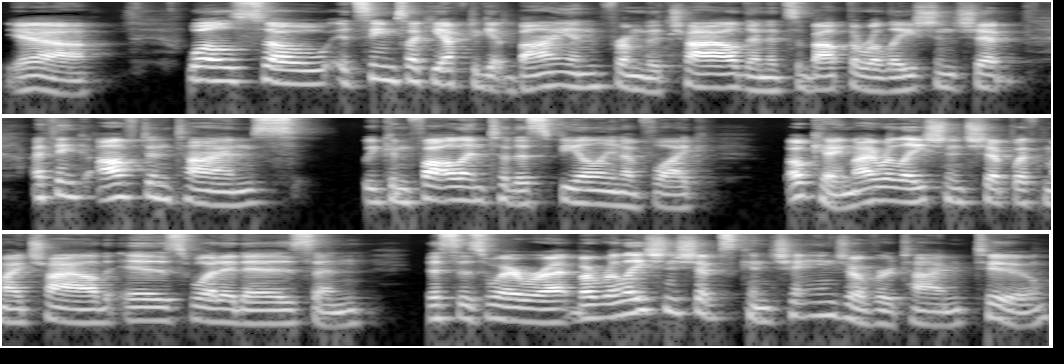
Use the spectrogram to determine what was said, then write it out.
Yeah, well, so it seems like you have to get buy in from the child and it's about the relationship. I think oftentimes we can fall into this feeling of like, okay, my relationship with my child is what it is and this is where we're at. But relationships can change over time too.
